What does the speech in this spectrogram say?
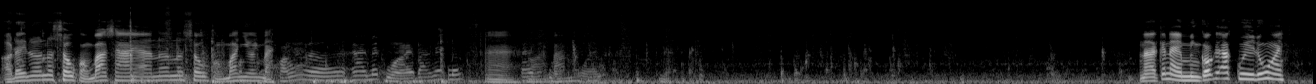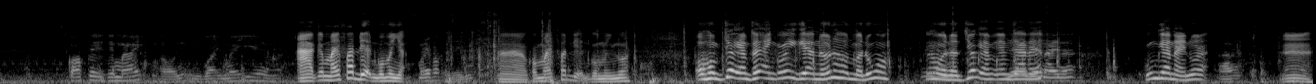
ở đây nó nó sâu khoảng bao xa nó nó sâu khoảng bao nhiêu anh Bảy? khoảng uh, 2 mét ngoài 3 mét nước À, 2 rồi, mét ba ngoài, mét. ngoài. Là cái này mình có cái ắc quy đúng không anh? có cái cái máy hồi mình quay máy ờ, À cái máy phát điện của mình ạ. máy phát điện À có máy phát điện của mình luôn. Ô hôm trước em thấy anh có cái ghe lớn hơn mà đúng không? Cái hồi lần trước em em ra Cái đấy cũng ghe này luôn ạ. à, À.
